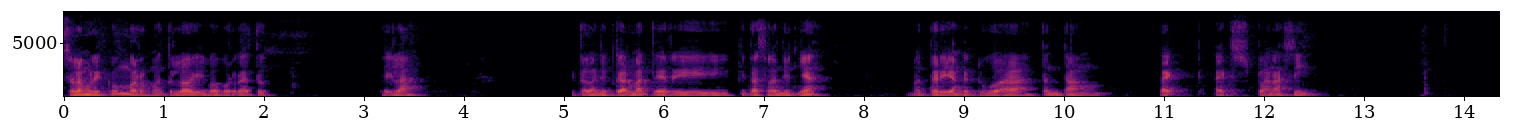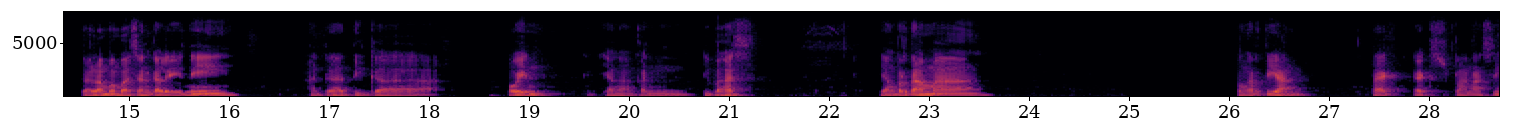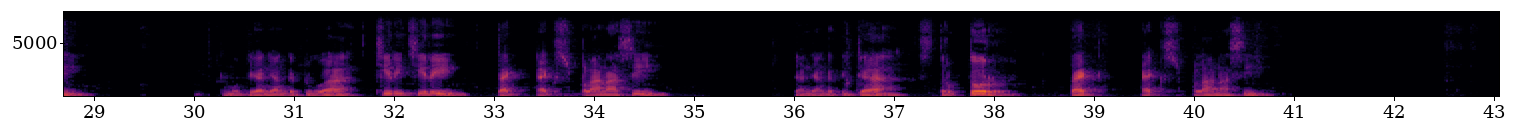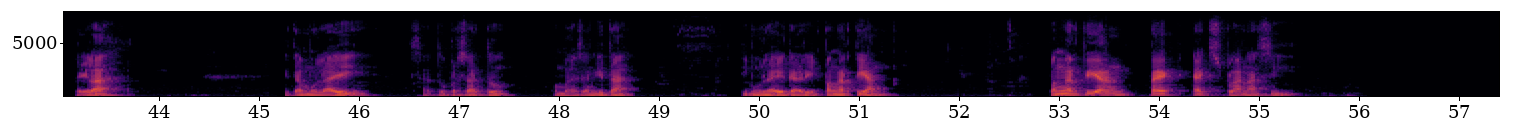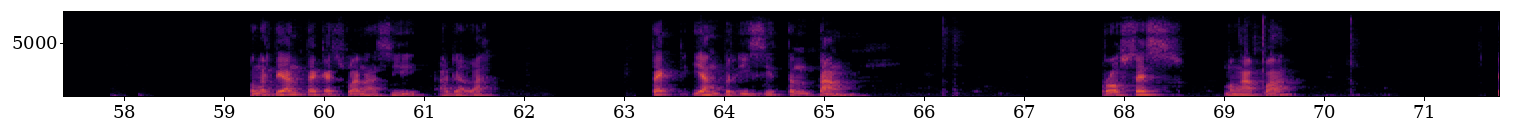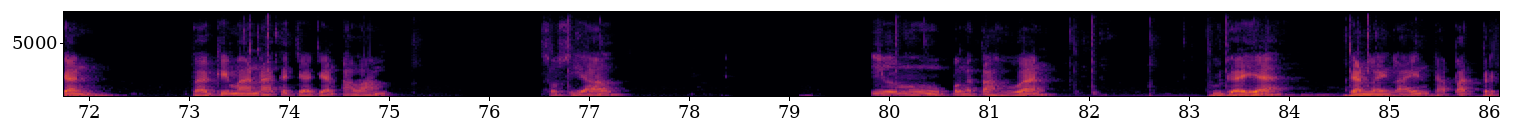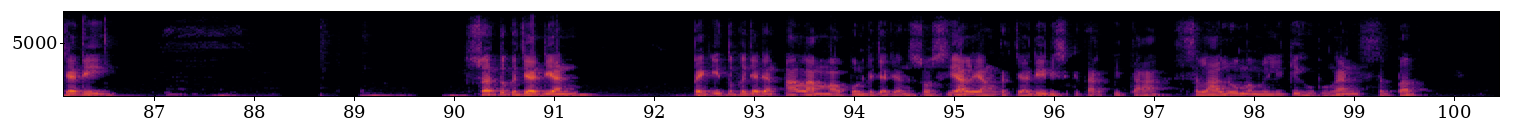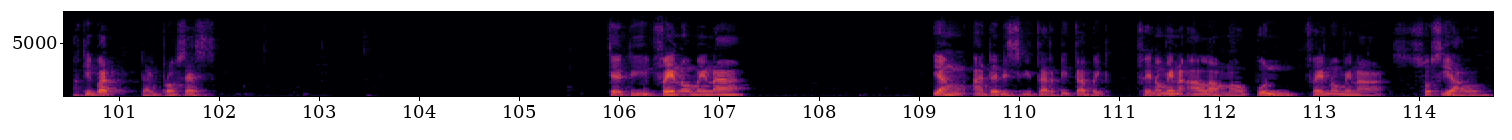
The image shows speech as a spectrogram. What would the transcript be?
Assalamualaikum warahmatullahi wabarakatuh. Baiklah, kita lanjutkan materi kita selanjutnya. Materi yang kedua tentang teks eksplanasi. Dalam pembahasan kali ini ada tiga poin yang akan dibahas. Yang pertama, pengertian teks eksplanasi. Kemudian yang kedua, ciri-ciri teks eksplanasi. Dan yang ketiga, struktur teks eksplanasi. Baiklah, kita mulai satu persatu pembahasan kita. Dimulai dari pengertian. Pengertian teks eksplanasi. Pengertian teks eksplanasi adalah teks yang berisi tentang proses mengapa dan bagaimana kejadian alam, sosial, ilmu pengetahuan, budaya, dan lain-lain dapat terjadi. Suatu kejadian, baik itu kejadian alam maupun kejadian sosial yang terjadi di sekitar kita, selalu memiliki hubungan sebab, akibat, dan proses. Jadi, fenomena yang ada di sekitar kita, baik fenomena alam maupun fenomena sosial,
